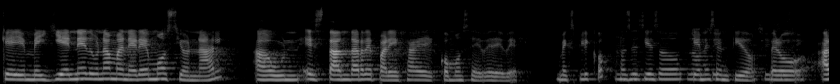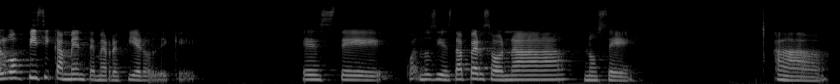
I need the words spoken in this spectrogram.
que me llene de una manera emocional a un estándar de pareja de cómo se debe de ver. ¿Me explico? No sé si eso No, tiene sí. sentido, Sí, pero sí. algo físicamente me refiero de que, este, cuando si esta persona, no sé, ah,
